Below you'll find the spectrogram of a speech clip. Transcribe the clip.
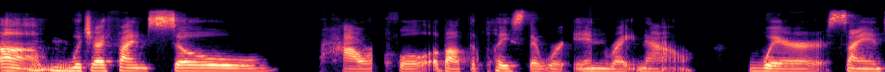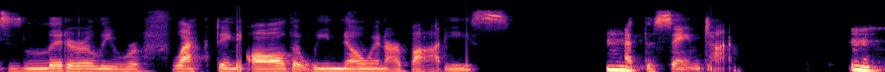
Um, mm-hmm. which I find so powerful about the place that we're in right now, where science is literally reflecting all that we know in our bodies mm. at the same time. Mm.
